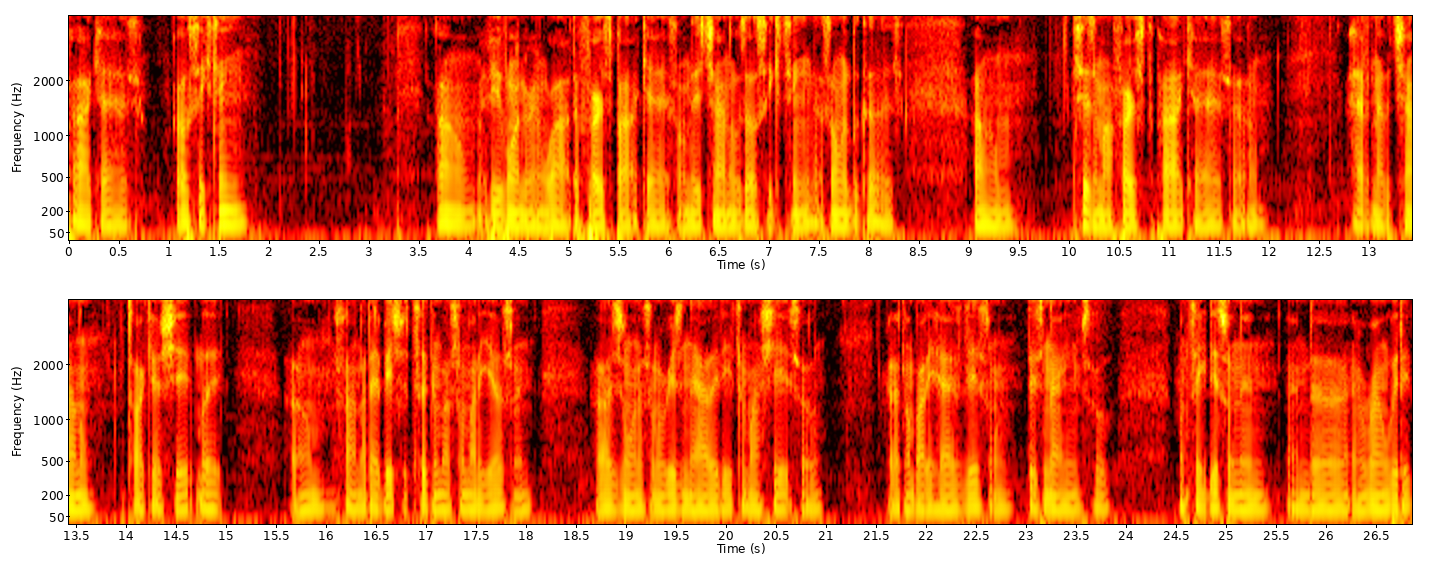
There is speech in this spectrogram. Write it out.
Podcast 016. Um, if you're wondering why the first podcast on this channel was 016, that's only because um this isn't my first podcast. Um I had another channel, talk your shit, but um found out that bitch was taken by somebody else and I just wanted some originality to my shit, so uh, nobody has this one, this name, so I'm gonna take this one in and uh and run with it.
